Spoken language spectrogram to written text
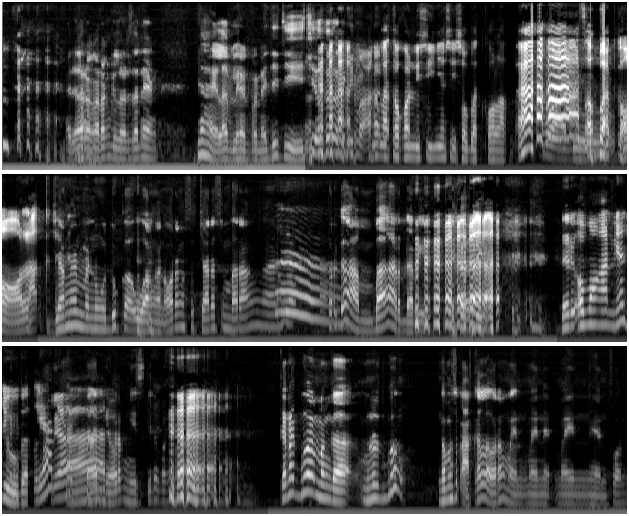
Ada orang-orang di luar sana yang ya elah beli handphone aja cicil Lu gimana? nggak tahu kondisinya si sobat kolak. Waduh. sobat kolak. Jangan menuduh keuangan orang secara sembarangan. Tergambar dari, dari Dari omongannya juga kelihatan. kelihatan nih orang miskin apa enggak. Karena gue emang nggak, menurut gue nggak masuk akal lah orang main main main handphone.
